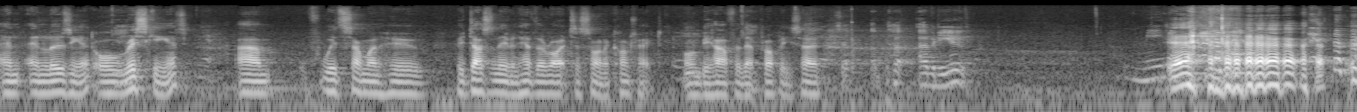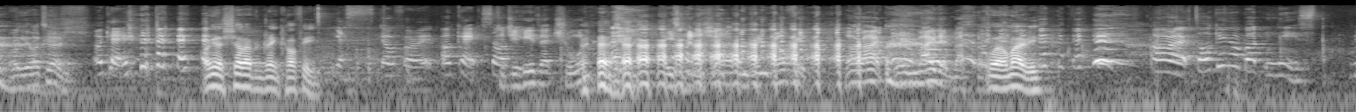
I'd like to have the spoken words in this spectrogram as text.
and, and losing it or risking it um, with someone who, who doesn't even have the right to sign a contract on behalf of that property. So, So uh, over to you. Me? yeah, Well, your turn. Okay. I'm going to shut up and drink coffee. yes, go for it. Okay, so Did you hear that, Sean? He's going to shut up and drink coffee. All right, we made it, mate. Well, maybe. all right, talking about lease, we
